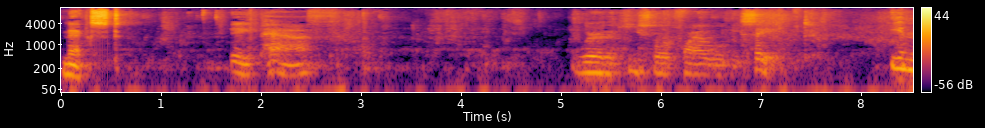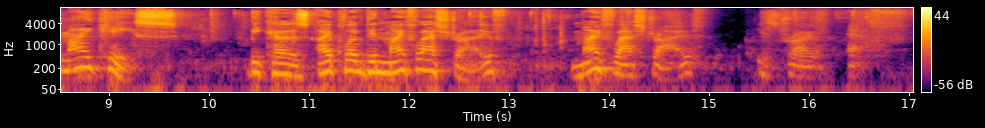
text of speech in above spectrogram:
next, a path where the key store file will be saved. In my case, because I plugged in my flash drive, my flash drive is drive F.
